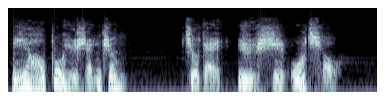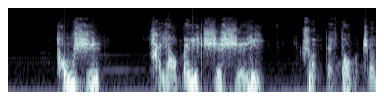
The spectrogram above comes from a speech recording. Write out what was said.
你要不与人争，就得与世无求，同时还要维持实力，准备斗争。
